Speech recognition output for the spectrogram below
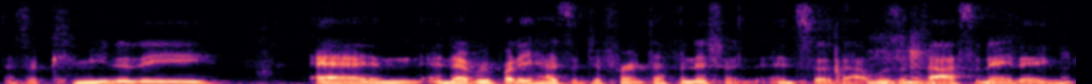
as a community, and and everybody has a different definition. And so that was a fascinating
